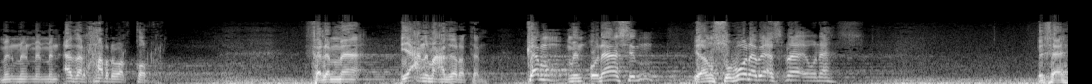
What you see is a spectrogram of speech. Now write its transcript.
من من من, من أذى الحر والقر. فلما يعني معذرة كم من أناس ينصبون بأسماء أناس؟ مثال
